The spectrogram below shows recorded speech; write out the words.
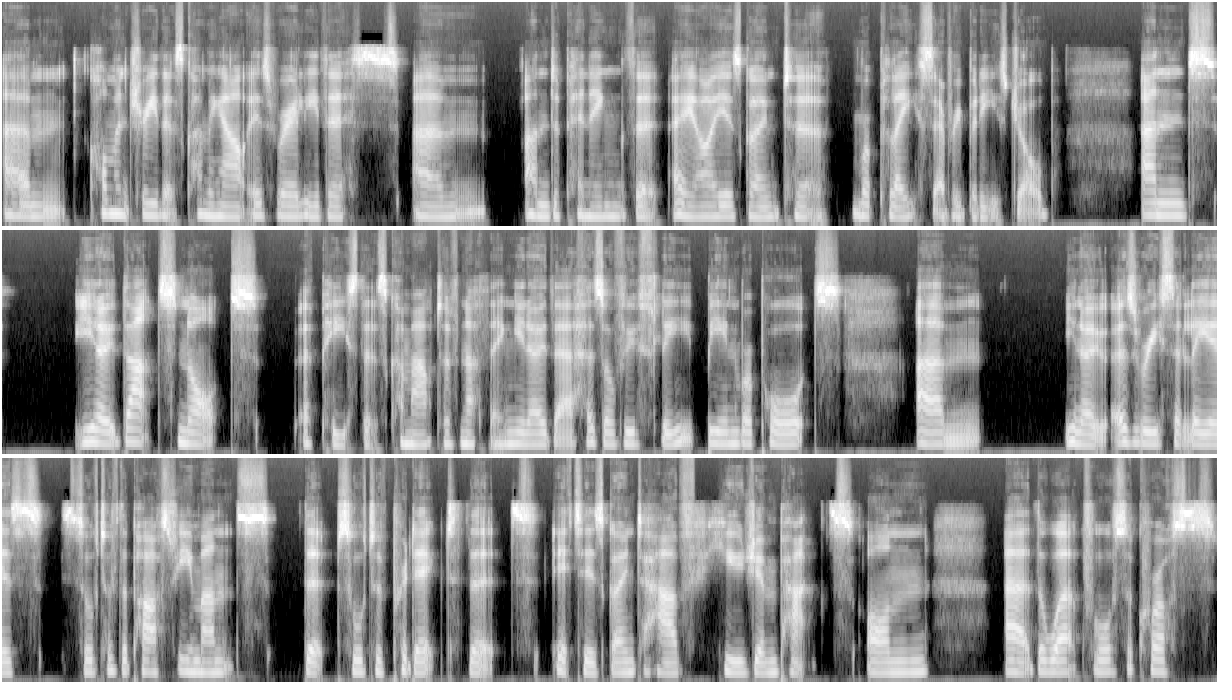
um, commentary that's coming out is really this um, underpinning that AI is going to replace everybody's job. And, you know, that's not a piece that's come out of nothing. You know, there has obviously been reports, um, you know, as recently as sort of the past few months that sort of predict that it is going to have huge impacts on uh, the workforce across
